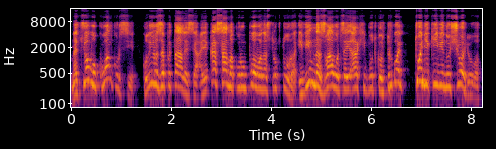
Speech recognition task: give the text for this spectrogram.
на цьому конкурсі, коли його запиталися, а яка сама корумпована структура, і він назвав оцей архібудконтроль той, який він очолював.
